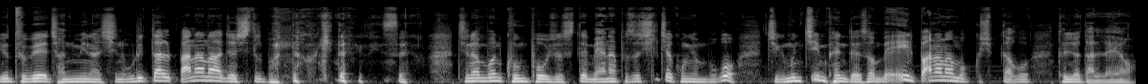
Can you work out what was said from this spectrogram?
유튜브에 전민아 씨는 우리 딸 바나나 아저씨들 본다고 기다리고 있어요. 지난번 군포 오셨을 때 맨 앞에서 실제 공연 보고 지금은 찐팬 돼서 매일 바나나 먹고 싶다고 들려달래요.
